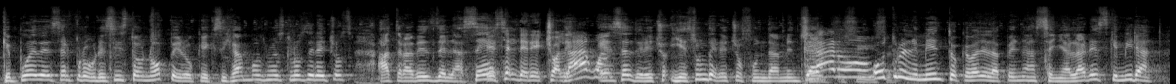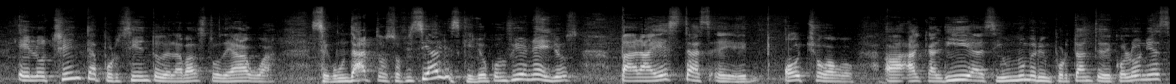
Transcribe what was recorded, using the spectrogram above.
que puede ser progresista o no, pero que exijamos nuestros derechos a través de la SED. Es el derecho al De- agua. Es el derecho, y es un derecho fundamental. Claro. Sí, sí. Otro elemento que vale la pena señalar es que, mira, el 80% del abasto de agua, según datos oficiales, que yo confío en ellos, para estas eh, ocho ah, alcaldías y un número importante de colonias,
